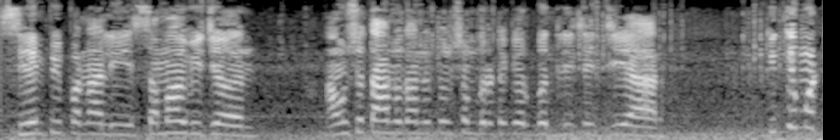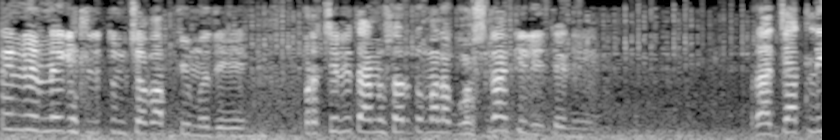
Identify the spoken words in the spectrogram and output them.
सीएमपी प्रणाली समाविजन अंशतः अनुदानातून शंभर टक्केवर बदलीचे जी आर किती मोठे निर्णय घेतले तुमच्या बाबतीमध्ये? प्रचलितानुसार तुम्हाला घोषणा केली त्यांनी. राज्यातली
